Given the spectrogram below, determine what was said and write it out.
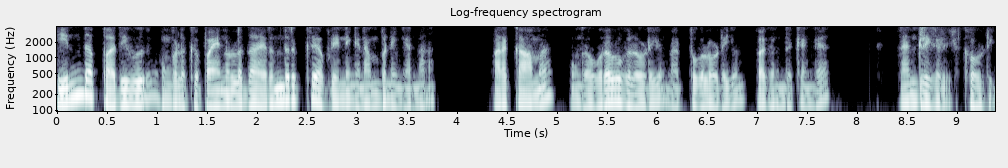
இந்த பதிவு உங்களுக்கு பயனுள்ளதாக இருந்திருக்கு அப்படின்னு நீங்கள் நம்புனீங்கன்னா மறக்காமல் உங்கள் உறவுகளோடையும் நட்புகளோடையும் பகிர்ந்துக்கங்க. நன்றிகள் கோடி.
